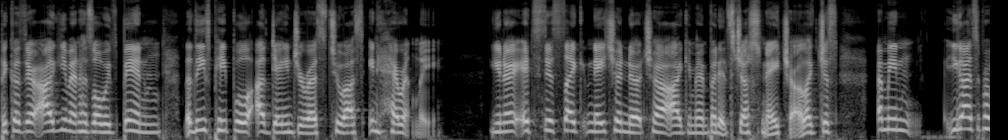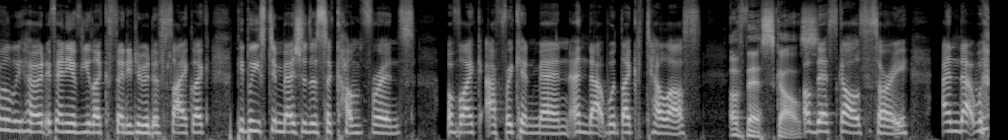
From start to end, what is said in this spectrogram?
because their argument has always been that these people are dangerous to us inherently. You know, it's this like nature nurture argument, but it's just nature. Like just I mean, you guys have probably heard if any of you like studied a bit of psych, like people used to measure the circumference of like African men and that would like tell us Of their skulls. of their skulls, sorry. And that was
